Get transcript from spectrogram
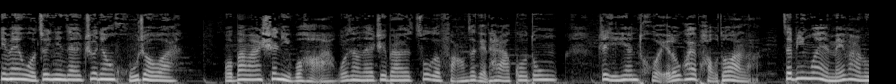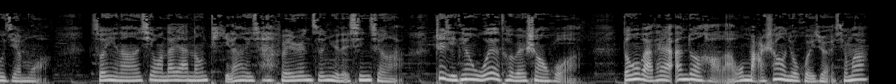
因为我最近在浙江湖州啊。”我爸妈身体不好啊，我想在这边租个房子给他俩过冬。这几天腿都快跑断了，在宾馆也没法录节目，所以呢，希望大家能体谅一下 为人子女的心情啊。这几天我也特别上火，等我把他俩安顿好了，我马上就回去，行吗？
